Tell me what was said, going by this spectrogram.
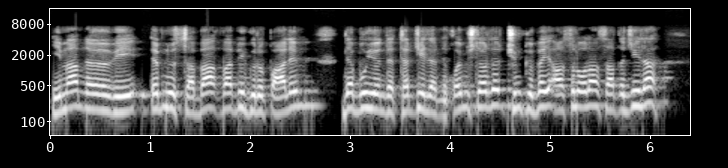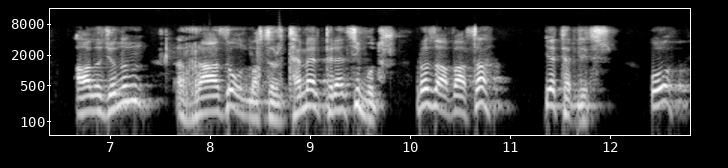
İmam Nevevi, İbn-i Sabah ve bir grup alim de bu yönde tercihlerini koymuşlardır. Çünkü bey asıl olan satıcıyla alıcının razı olmasıdır. Temel prensip budur. Rıza varsa yeterlidir. O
